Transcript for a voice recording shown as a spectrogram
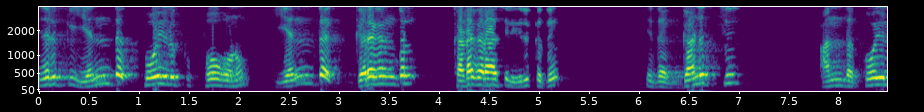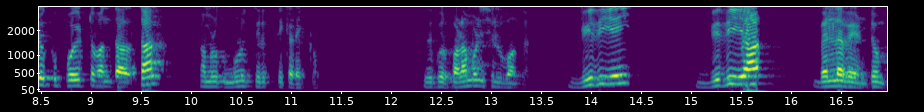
இதற்கு எந்த கோயிலுக்கு போகணும் எந்த கிரகங்கள் கடகராசியில் இருக்குது இதை கணிச்சு அந்த கோயிலுக்கு போயிட்டு வந்தால்தான் நம்மளுக்கு முழு திருப்தி கிடைக்கும். இதுக்கு ஒரு பழமொழி சொல்லுவாங்க விதியை விதியால் வெல்ல வேண்டும்.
